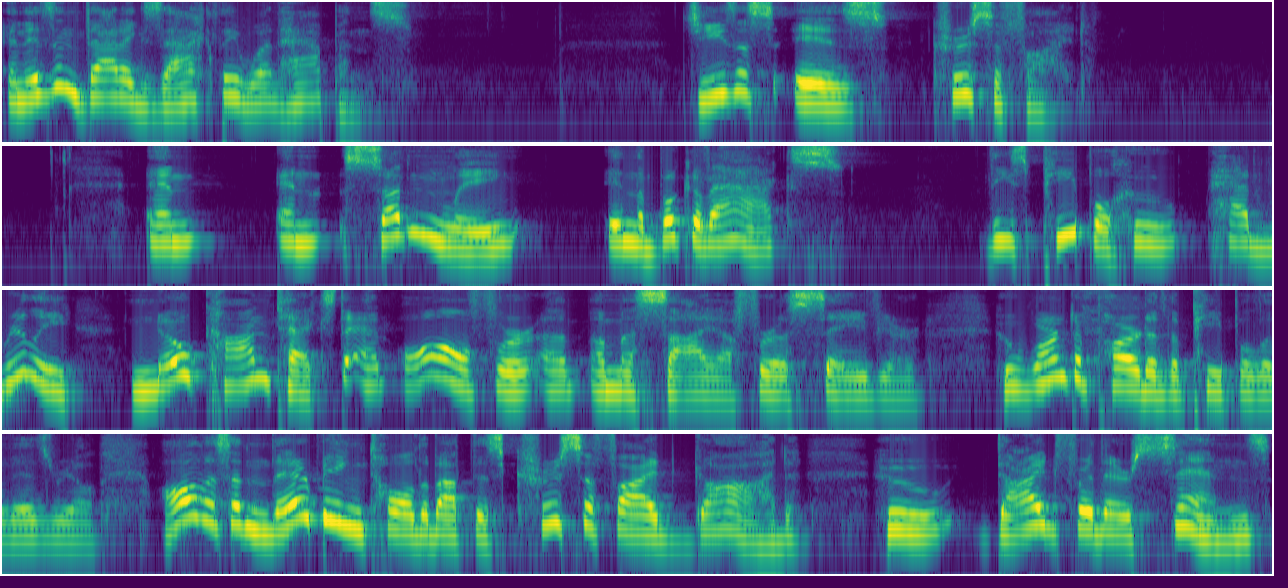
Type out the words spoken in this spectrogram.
And isn't that exactly what happens? Jesus is crucified. And, and suddenly, in the book of Acts, these people who had really no context at all for a, a, Messiah, for a Savior, who weren't a part of the people of Israel, all of a sudden they're being told about this crucified God who died for their sins,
